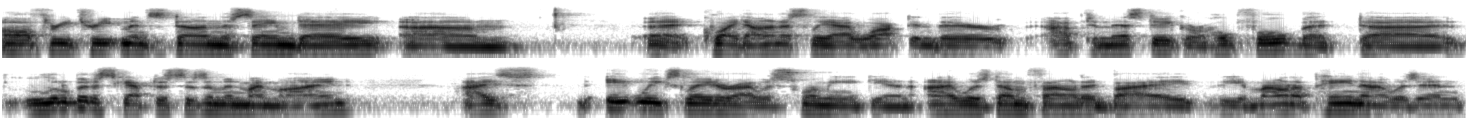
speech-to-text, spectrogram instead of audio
All three treatments done the same day. Um, uh, quite honestly, I walked in there optimistic or hopeful, but uh, a little bit of skepticism in my mind. I eight weeks later, I was swimming again. I was dumbfounded by the amount of pain I was in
